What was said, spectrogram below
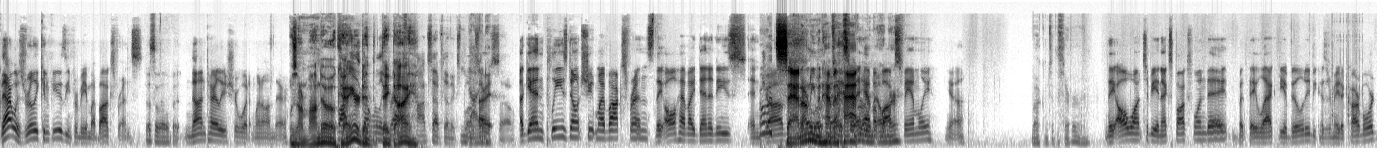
that was really confusing for me and my box friends. Just a little bit. Not entirely sure what went on there. Was Armando okay, or did really they die? The concept of explosives, Alright. so. Again, please don't shoot my box friends. They all have identities and Oh, jobs. that's sad. I don't even have a Welcome to the hat. They have a box family. Yeah. Welcome to the server room. They all want to be an Xbox one day, but they lack the ability because they're made of cardboard.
